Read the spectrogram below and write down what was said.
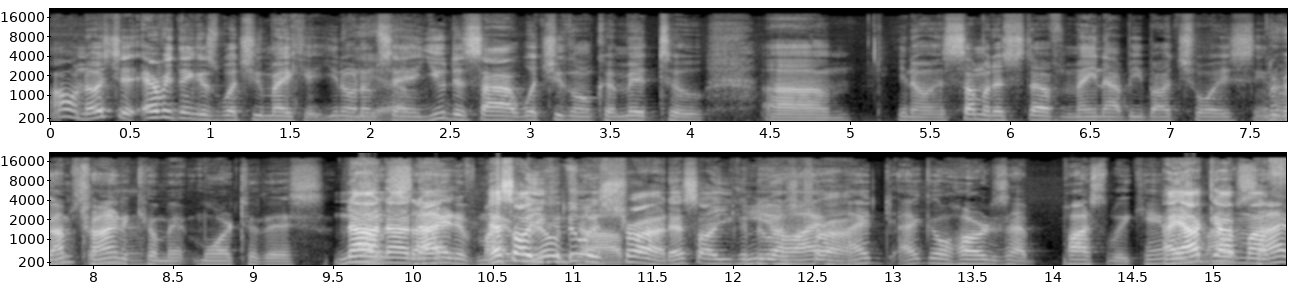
I don't know. It's just everything is what you make it. You know what I'm saying? You decide what you're gonna commit to. Um, you know, and some of this stuff may not be by choice. You know Look, what I'm trying to commit more to this. No, no, no. Of my That's all you can do is try. That's all you can You do know, is try. I I go hard as I possibly can. Hey, I got my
